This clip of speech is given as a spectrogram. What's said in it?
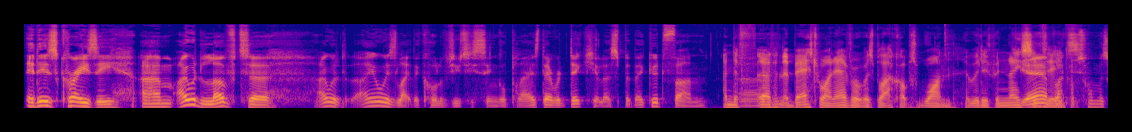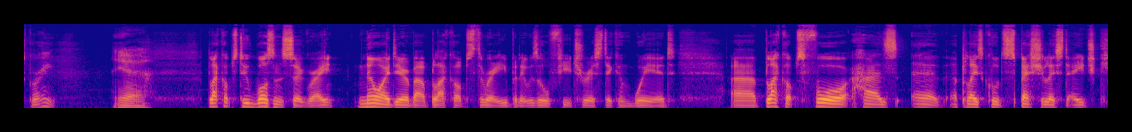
It is crazy. Um, I would love to. I would. I always like the Call of Duty single players. They're ridiculous, but they're good fun. And the, f I think the best one ever was Black Ops One. It would have been nice Yeah, if they'd. Black Ops One was great. Yeah, Black Ops Two wasn't so great. No idea about Black Ops Three, but it was all futuristic and weird. Uh, Black Ops Four has a, a place called Specialist HQ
